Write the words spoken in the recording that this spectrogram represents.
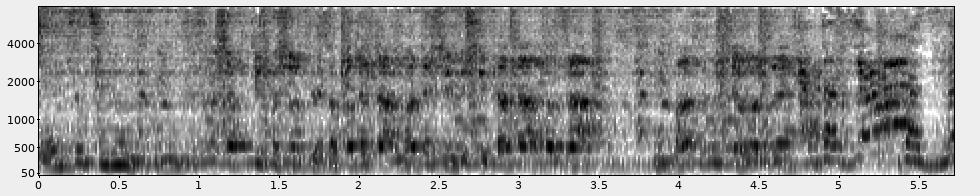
באמצע צילום. חשבתי פשוט לספות את האמבטיה שלי בשיטת ההתזה. מה אתה חושב על זה? התזה! התזה!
